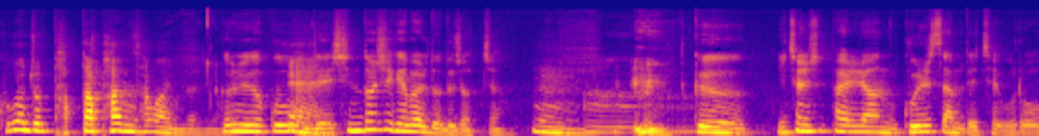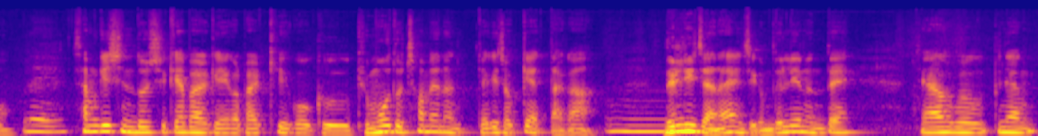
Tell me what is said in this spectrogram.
그건 좀 답답한 상황입니다, 지금. 그리고 예. 이제 신도시 개발도 늦었죠. 음. 아, 그 2018년 9.13 대책으로 네. 3기 신도시 개발 계획을 밝히고 그 규모도 처음에는 되게 적게 했다가 음. 늘리잖아요. 지금 늘리는데 제가 그 그냥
